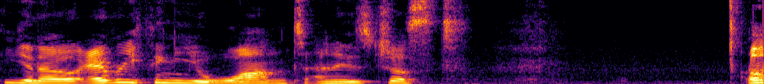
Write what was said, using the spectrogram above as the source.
you know everything you want, and is just. Oh,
